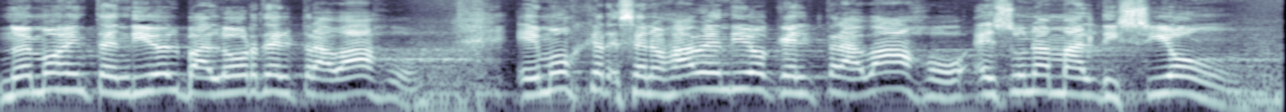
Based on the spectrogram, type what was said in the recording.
No hemos entendido el valor del trabajo. Hemos, se nos ha vendido que el trabajo es una maldición.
